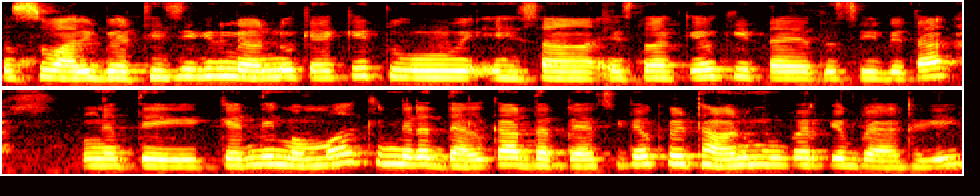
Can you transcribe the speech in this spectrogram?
ਸਵਾਰੀ ਬੈਠੀ ਸੀਗੀ ਮੈਂ ਉਹਨੂੰ ਕਿਹਾ ਕਿ ਤੂੰ ਇਸਾਂ ਇਸ ਤਰ੍ਹਾਂ ਕਿਉਂ ਕੀਤਾ ਹੈ ਤੁਸੀਂ ਬੇਟਾ? ਅਤੇ ਕਹਿੰਦੀ, ਮੰਮਾ, ਕਿ ਮੇਰਾ ਦਿਲ ਕਰਦਾ ਪਿਆ ਸੀਗਾ ਫਿਰ ਠਾਣ ਮੂੰਹ ਕਰਕੇ ਬੈਠ ਗਈ।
